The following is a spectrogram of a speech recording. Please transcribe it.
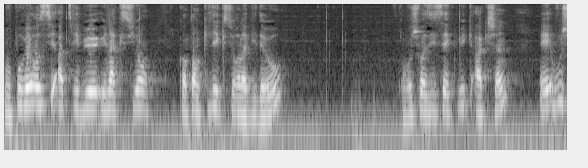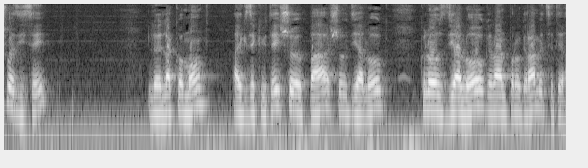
Vous pouvez aussi attribuer une action quand on clique sur la vidéo. Vous choisissez Quick Action et vous choisissez la commande à exécuter, Show Page, Show Dialogue, Close Dialogue, Run Programme, etc.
